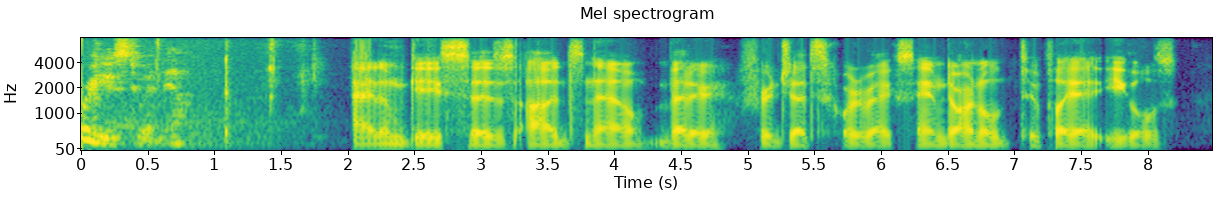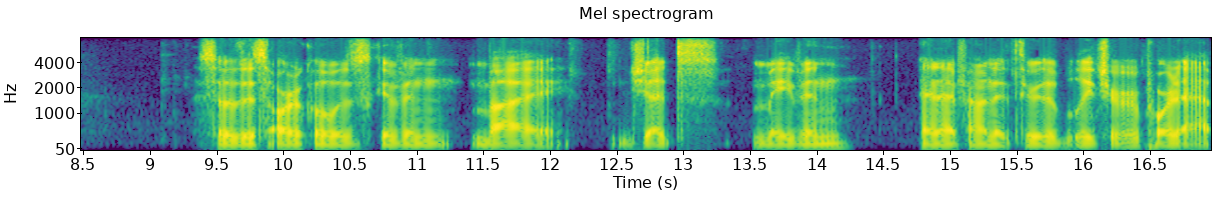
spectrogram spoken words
We're used to it now. Adam Gase says odds now better for Jets quarterback Sam Darnold to play at Eagles. So this article was given by Jets Maven, and I found it through the Bleacher Report app.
